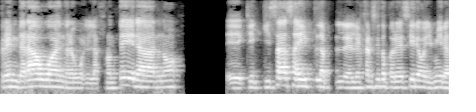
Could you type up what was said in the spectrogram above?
tren de Aragua en, la, frontera, ¿no? Eh, que quizás ahí el ejército podría decir, oye, mira,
